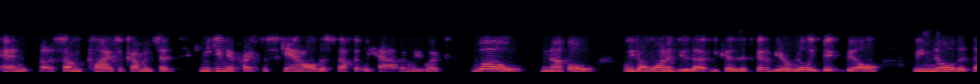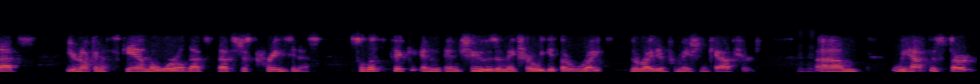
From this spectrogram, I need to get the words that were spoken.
And uh, some clients have come and said, "Can you give me a price to scan all the stuff that we have?" And we went, "Whoa, no, we don't want to do that because it's going to be a really big bill. We know that that's you're not going to scan the world. That's that's just craziness. So let's pick and, and choose and make sure we get the right the right information captured. Mhm. Um, we have to start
